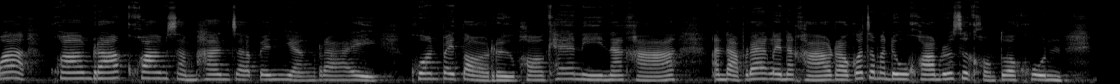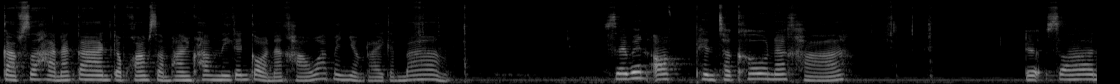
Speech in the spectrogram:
ว่า ความรักความสัมพันธ์จะเป็นอย่างไร ควรไปต่อหรือพอแค่นี้นะคะ อันดับแรกเลยนะคะ เราก็จะมาดูความรู้สึกของตัวคุณ กับสถานการณ์กับความสัมพันธ์ครั้งนี้กันก่อนนะคะ ว่าเป็นอย่างไรกันบ้าง Seven of Pentacle นะคะ The Sun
